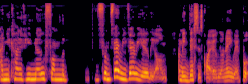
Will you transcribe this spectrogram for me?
And you kind of you know from the from very, very early on, I mean, this is quite early on anyway, but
